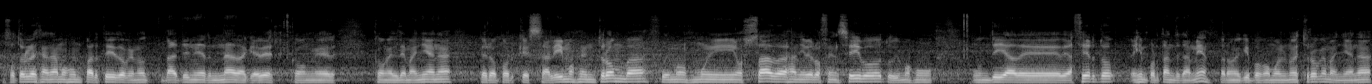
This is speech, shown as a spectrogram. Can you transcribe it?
Nosotros les ganamos un partido que no va a tener nada que ver con el, con el de mañana, pero porque salimos en tromba, fuimos muy osadas a nivel ofensivo, tuvimos un, día de, acierto. Es importante también para un equipo como el nuestro que mañana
